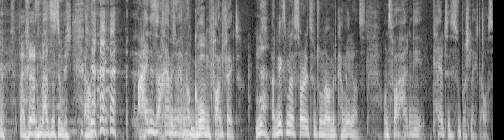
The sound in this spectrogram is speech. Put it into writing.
Bei Flirten wartest du mich. Eine Sache habe ich noch, ich habe noch einen groben Fun-Fact. Na. Hat nichts mit der Story zu tun, aber mit Chamäleons. Und zwar halten die Kälte super schlecht aus.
